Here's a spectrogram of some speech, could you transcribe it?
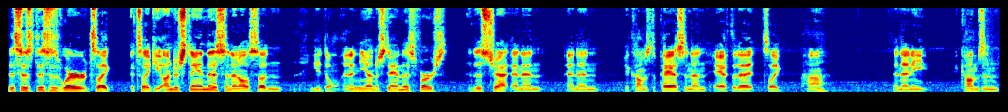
This is this is where it's like it's like you understand this, and then all of a sudden you don't, and then you understand this verse, this chat, and then and then it comes to pass, and then after that it's like, huh? And then he comes and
